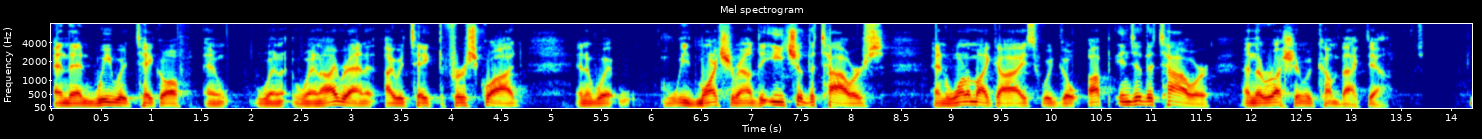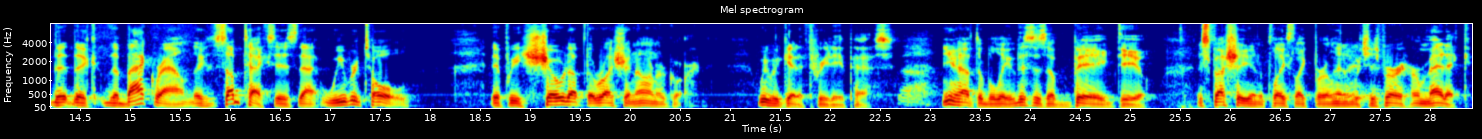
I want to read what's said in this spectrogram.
and then we would take off. And when when I ran it, I would take the first squad, and we'd march around to each of the towers, and one of my guys would go up into the tower, and the Russian would come back down. The, the, the background, the subtext is that we were told if we showed up the Russian honor guard, we would get a three day pass. You have to believe this is a big deal, especially in a place like Berlin, which is very hermetic.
